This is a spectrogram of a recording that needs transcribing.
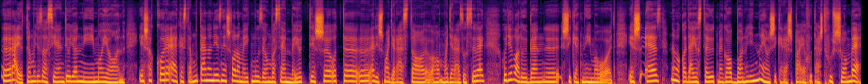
rájöttem, hogy az azt jelenti, hogy a néma Jan. És akkor elkezdtem utána nézni, és valamelyik múzeumban szembe jött, és ott el is magyarázta a, a magyarázó szöveg, hogy ő valóban siket néma volt. És ez nem akadályozta őt meg abban, hogy egy nagyon sikeres pályafutást fusson be.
